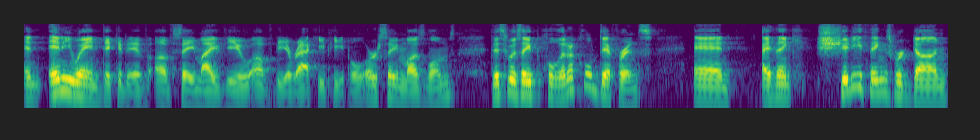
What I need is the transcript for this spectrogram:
in any way indicative of, say, my view of the Iraqi people or, say, Muslims. This was a political difference, and I think shitty things were done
